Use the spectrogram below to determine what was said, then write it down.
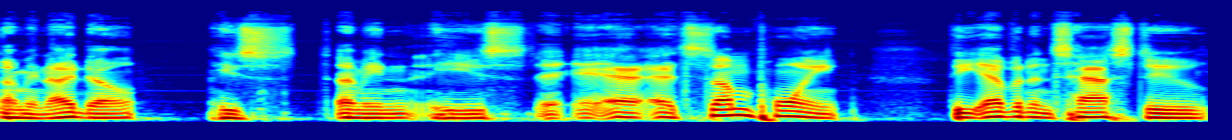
I mean, I don't. He's I mean, he's at some point the evidence has to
